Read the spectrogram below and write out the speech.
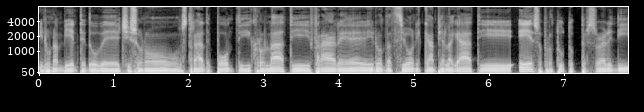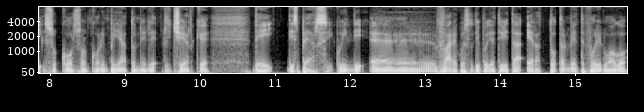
in un ambiente dove ci sono strade, ponti crollati, frane, inondazioni, campi allagati e soprattutto personale di soccorso ancora impegnato nelle ricerche dei dispersi. Quindi eh, fare questo tipo di attività era totalmente fuori luogo.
